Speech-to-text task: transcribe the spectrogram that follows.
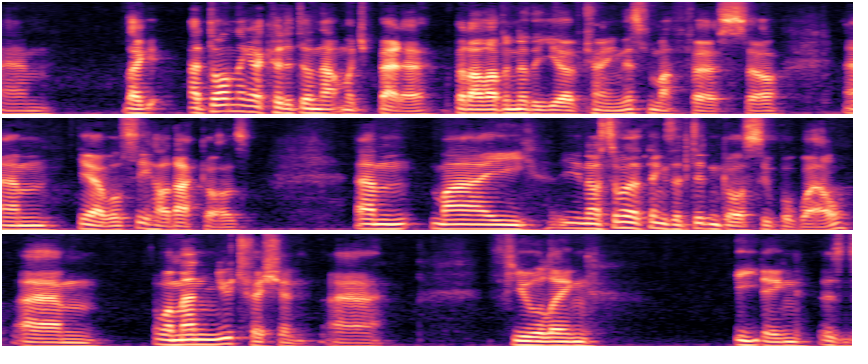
um, like I don't think I could have done that much better. But I'll have another year of training. This for my first, so um, yeah, we'll see how that goes. Um, my you know some of the things that didn't go super well. Um, well, my nutrition, uh, fueling, eating is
